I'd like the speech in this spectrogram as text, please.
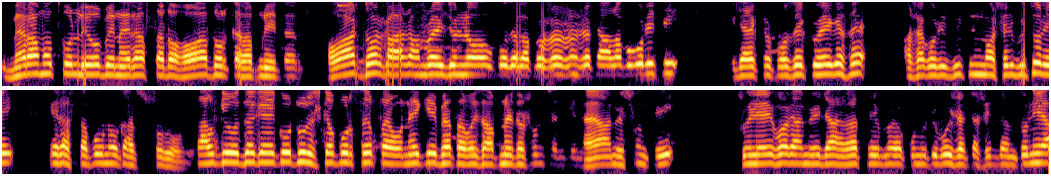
মেরামত করলে হবে না এই রাস্তাটা হওয়া দরকার আপনি এটার? হওয়ার দরকার আমরা এই জন্য উপজেলা প্রশাসনের সাথে আলাপ করেছি। এটার একটা প্রজেক্ট হয়ে গেছে। আশা করি দুই তিন মাসের ভিতরেই এই রাস্তা পূর্ণ কাজ শুরু হবে। কালকে ওই জায়গায় এক অটো রিক্সা পড়ছে প্রায় অনেকেই ব্যথা পাইছে। আপনি এটা শুনছেন কিনা? হ্যাঁ আমি শুনছি। শুনলে এরপরে আমি এটা রাত্রে আমরা কমিটি একটা সিদ্ধান্ত নিয়ে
